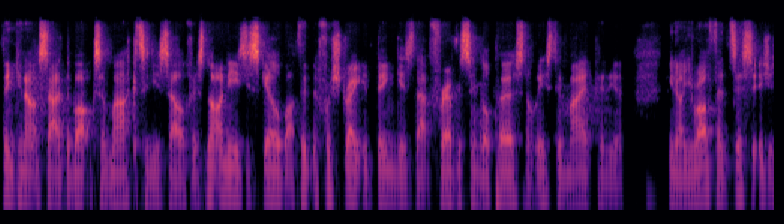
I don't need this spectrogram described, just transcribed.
thinking outside the box and marketing yourself, it's not an easy skill. But I think the frustrating thing is that for every single person, at least in my opinion, you know, your authenticity is your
